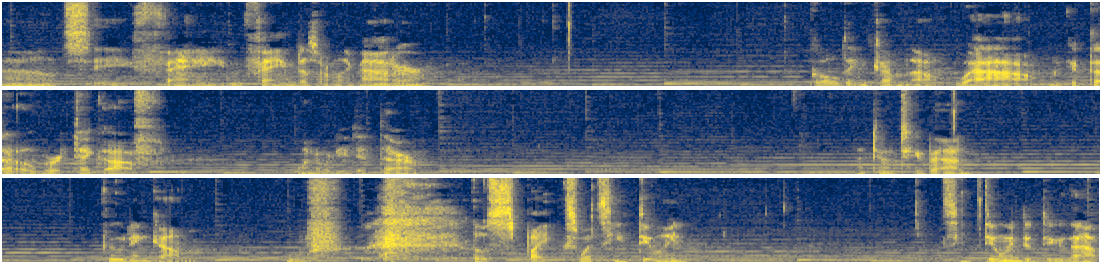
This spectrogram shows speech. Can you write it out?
Uh, let's see. Fame. Fame doesn't really matter. Gold income, though. Wow. Look at the Oberic takeoff. Wonder what he did there. Not doing too bad. Food income. Oof. Those spikes. What's he doing? What's he doing to do that?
